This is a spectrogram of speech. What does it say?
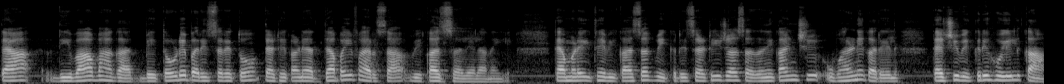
त्या दिवा भागात बेतवडे परिसर येतो. त्या ठिकाणी अद्यापही फारसा विकास झालेला नाही आहे त्यामुळे इथे विकासक विक्रीसाठी ज्या सदनिकांची उभारणी करेल त्याची विक्री होईल का?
